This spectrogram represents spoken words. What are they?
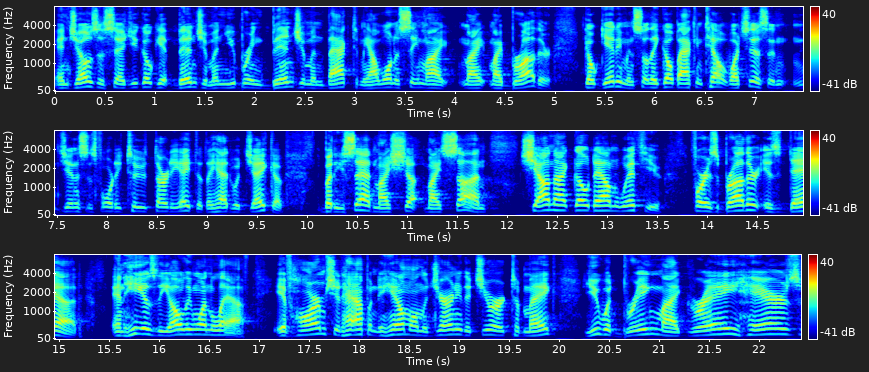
And Joseph said, You go get Benjamin. You bring Benjamin back to me. I want to see my, my, my brother. Go get him. And so they go back and tell, watch this in Genesis 42 38 that they had with Jacob. But he said, My, sh- my son shall not go down with you for his brother is dead, and he is the only one left. If harm should happen to him on the journey that you are to make, you would bring my gray hairs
